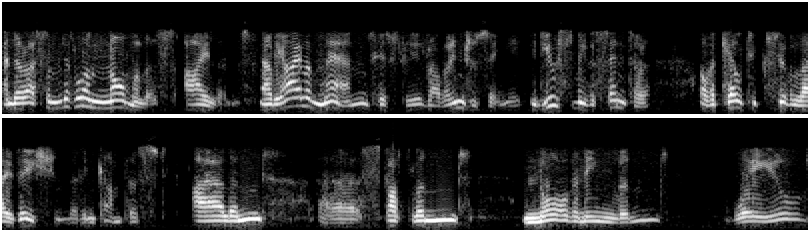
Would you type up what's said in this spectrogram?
And there are some little anomalous islands. Now, the Isle of Man's history is rather interesting. It, it used to be the center of a Celtic civilization that encompassed Ireland, uh, Scotland, Northern England, Wales,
